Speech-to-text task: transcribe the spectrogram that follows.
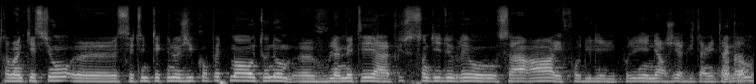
Très bonne question. Euh, c'est une technologie complètement autonome. Euh, vous la mettez à plus de 70 degrés au Sahara, il produit, produit une énergie ad vitam aeternam.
